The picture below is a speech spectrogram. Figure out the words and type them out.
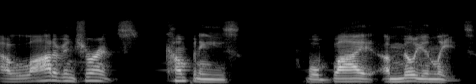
a lot of insurance companies will buy a million leads.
